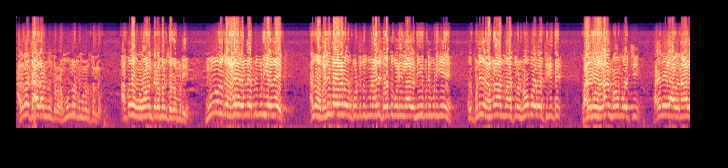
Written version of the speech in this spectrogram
அதெல்லாம் சாதாரண சொல்லலாம். முன்னூறுக்கு முன்னூறு சொல்லு. அப்பதான் உன் திறமைன்னு சொல்ல முடியும். முன்னூறுக்கு ஆயிரம்னா எப்படி முடியாது அது? வலிமையான ஒரு கூட்டத்துக்கு முன்னாடி சோத்துக்கொழி இல்லாத நீ எப்படி முடியும்? அது புனித ரமலான் மாசத்துல நோன்பு வச்சுக்கிட்டு பதினேழு நாள் நோன்பு வச்சு பதினேழாவது நாள்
